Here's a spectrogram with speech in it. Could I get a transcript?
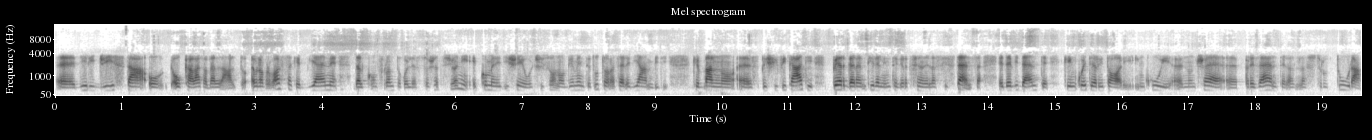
eh, dirigista o, o calata dall'alto, è una proposta che viene dal confronto con le associazioni e come le dicevo ci sono ovviamente tutta una serie di ambiti che vanno eh, specificati per garantire l'integrazione dell'assistenza. Ed è evidente che in quei territori in cui eh, non c'è eh, presente la, la struttura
